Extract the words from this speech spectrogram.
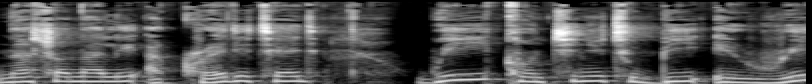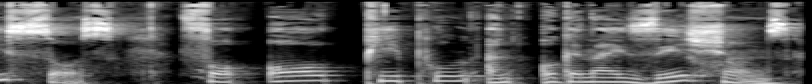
nationally accredited, we continue to be a resource for all people and organizations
